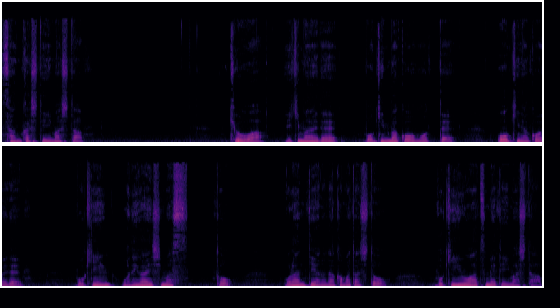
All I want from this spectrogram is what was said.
参加していました。今日は駅前で募金箱を持って大きな声で募金お願いします。とボランティアの仲間たちと募金を集めていました。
